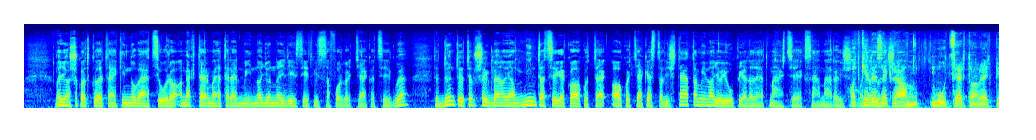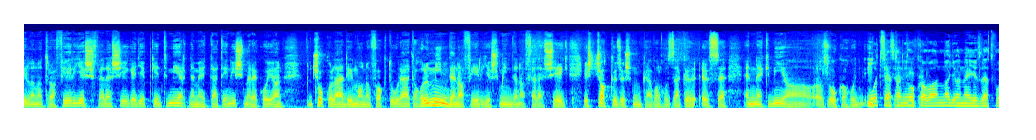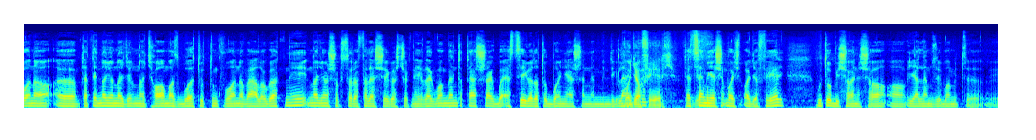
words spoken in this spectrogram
nagyon sokat költenek innovációra, a megtermelt eredmény nagyon nagy részét visszaforgatják a cégbe. Tehát döntő többségben olyan mintacégek alkották, alkotják ezt a listát, ami nagyon jó példa lehet más cégek számára is. Hadd kérdezek rá a módszertanra egy pillanatra. A férj és feleség egyébként miért nem egy? Tehát én ismerek olyan csokoládé manufaktúrát, ahol minden a férj és minden a feleség, és csak közös munkával hozzák össze. Ennek mi az oka, hogy így Módszertani oka van, nagyon nehéz lett volna, tehát egy nagyon-nagyon nagy halmazból tudtunk volna válogatni. Nagyon sokszor a feleség az csak névleg van bent a társaságban, ezt cégadatokból nyersen nem mindig látjuk. Vagy a férj. Tehát személyesen, vagy, vagy a férj. Utóbbi sajnos a, a jellemzőben, amit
